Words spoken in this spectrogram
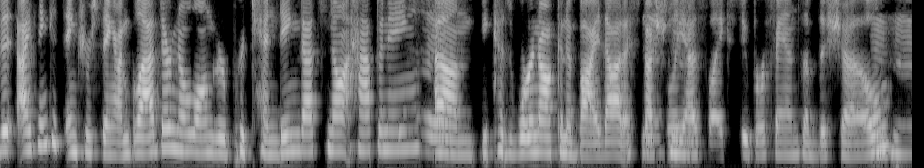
th- i think it's interesting i'm glad they're no longer pretending that's not happening Mhm. um because we're not going to buy that especially Mhm. as like super fans of the show Mhm.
